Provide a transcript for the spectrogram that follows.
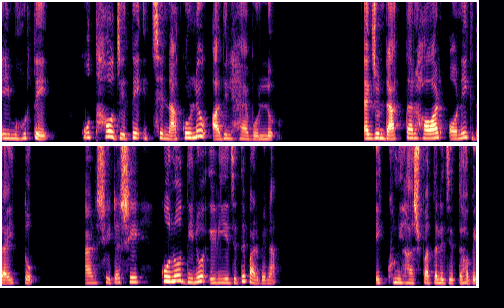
এই মুহূর্তে কোথাও যেতে ইচ্ছে না করলেও আদিল হ্যাঁ বলল। একজন ডাক্তার হওয়ার অনেক দায়িত্ব, আর সেটা সে কোনো দিনও এড়িয়ে যেতে পারবে না। এক্ষুনি হাসপাতালে যেতে হবে,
